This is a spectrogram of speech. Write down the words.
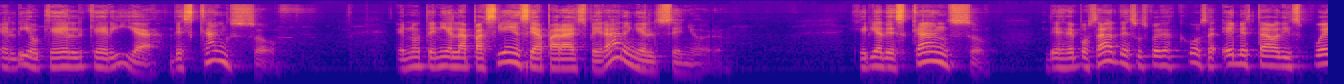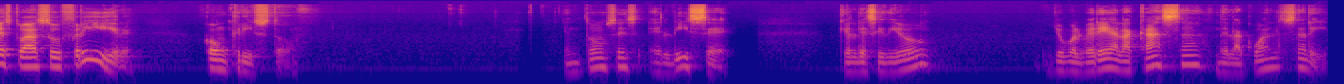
Él dijo que él quería descanso él no tenía la paciencia para esperar en el Señor. Quería descanso, de reposar de sus propias cosas. Él estaba dispuesto a sufrir con Cristo. Entonces Él dice, que él decidió, yo volveré a la casa de la cual salí.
